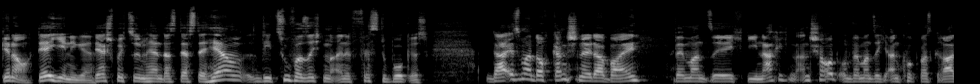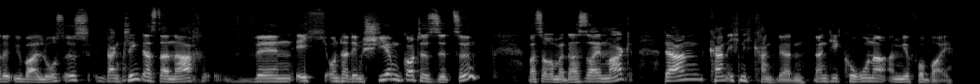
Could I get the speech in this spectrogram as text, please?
Genau, derjenige, der spricht zu dem Herrn, dass, dass der Herr die Zuversicht und eine feste Burg ist. Da ist man doch ganz schnell dabei, wenn man sich die Nachrichten anschaut und wenn man sich anguckt, was gerade überall los ist, dann klingt das danach, wenn ich unter dem Schirm Gottes sitze, was auch immer das sein mag, dann kann ich nicht krank werden. Dann geht Corona an mir vorbei.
